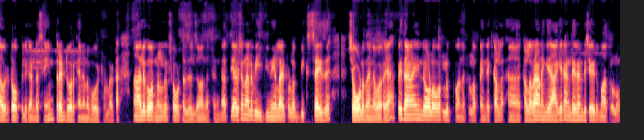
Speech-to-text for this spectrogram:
ആ ഒരു ടോപ്പിൽ കണ്ട സെയിം ത്രെഡ് വർക്ക് തന്നെയാണ് പോയിട്ടുള്ളത് കേട്ടോ നാല് കോർണറിലും ഷോർട്ട് സെൽസ് വന്നിട്ടുണ്ട്. അത്യാവശ്യം നല്ല വീതി നീളമായിട്ടുള്ള ബിഗ് സൈസ് ഷോൾ തന്നെ പറയാം. അപ്പോൾ ഇതാണ് ഇതിന്റെ ഓൾ ഓവർ ലുക്ക് വന്നിട്ടുള്ളത് അപ്പോൾ ഇതിന്റെ കളർ കളറാണെങ്കിൽ ആകെ രണ്ട് രണ്ട് ഷെയ്ഡ് മാത്രമേ ഉള്ളൂ.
